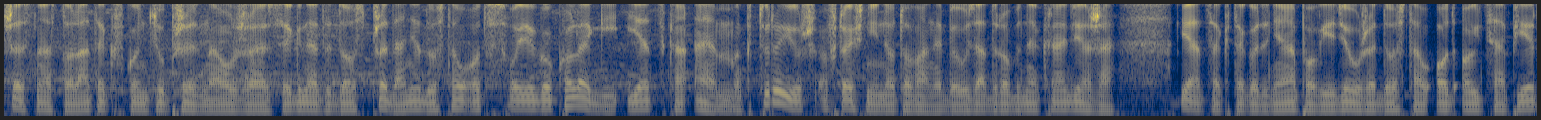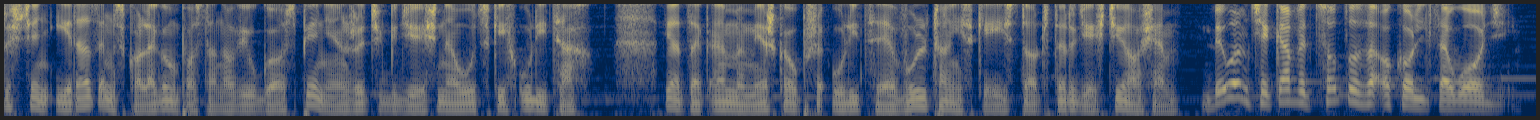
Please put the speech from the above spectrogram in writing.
Szesnastolatek w końcu przyznał, że sygnet do sprzedania dostał od swojego kolegi Jacka M., który już wcześniej notowany był za drobne kradzieże. Jacek tego dnia powiedział, że dostał od ojca pierścień i razem z kolegą postanowił go spieniężyć gdzieś na łódzkich ulicach. Jacek M. mieszkał przy ulicy Wulczańskiej 148. Byłem ciekawy, co to za okolica Łodzi.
